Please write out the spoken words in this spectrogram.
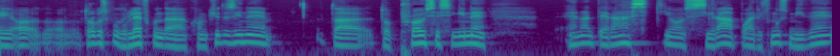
ε, ο, ο, τρόπος που δουλεύουν τα computers είναι τα, το processing είναι ένα τεράστιο σειρά από αριθμούς 0,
